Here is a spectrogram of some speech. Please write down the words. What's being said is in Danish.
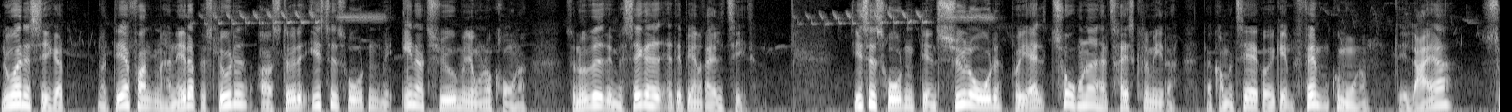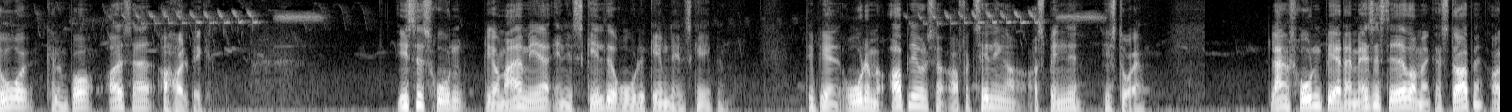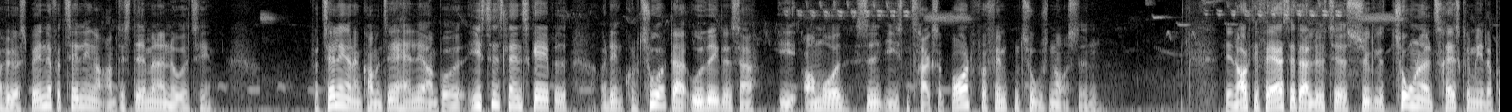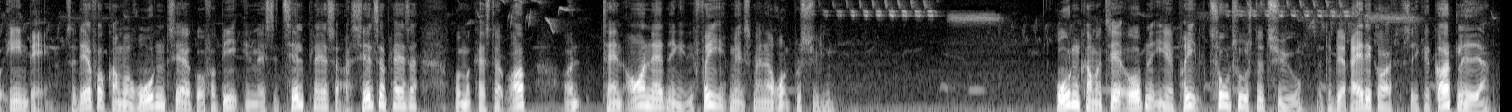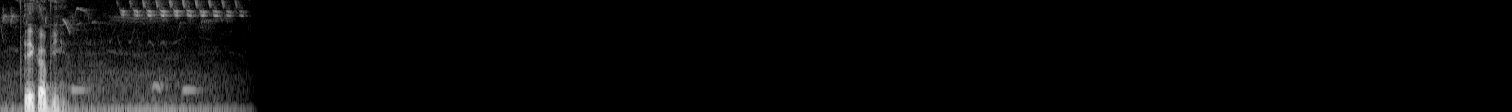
Nu er det sikkert. Nordea-fonden har netop besluttet at støtte istidsruten med 21 millioner kroner, så nu ved vi med sikkerhed, at det bliver en realitet. Istidsruten bliver en cykelrute på i alt 250 km, der kommer til at gå igennem fem kommuner. Det er Lejre, Sorø, Kalundborg, Odsherred og Holbæk. Istidsruten bliver meget mere end en skiltet rute gennem landskabet. Det bliver en rute med oplevelser og fortællinger og spændende historier. Langs ruten bliver der en masse steder, hvor man kan stoppe og høre spændende fortællinger om det sted, man er nået til. Fortællingerne kommer til at handle om både istidslandskabet og den kultur, der har udviklet sig i området siden isen trak sig bort for 15.000 år siden. Det er nok de færreste, der har lyst til at cykle 250 km på en dag, så derfor kommer ruten til at gå forbi en masse tilpladser og shelterpladser, hvor man kan stoppe op og tage en overnatning i det fri, mens man er rundt på cyklen. Ruten kommer til at åbne i april 2020, og det bliver rigtig godt, så I kan godt glæde jer. Det gør vi.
